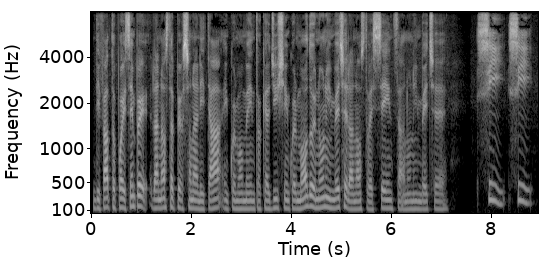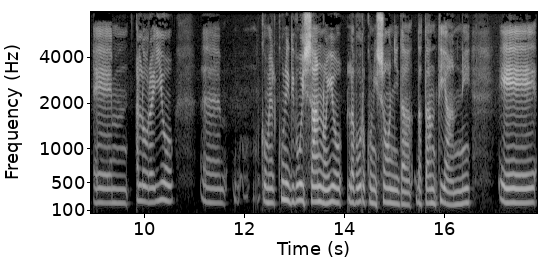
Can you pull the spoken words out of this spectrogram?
di fatto poi sempre la nostra personalità in quel momento che agisce in quel modo e non invece la nostra essenza, non invece... Sì, sì. Ehm, allora io, eh, come alcuni di voi sanno, io lavoro con i sogni da, da tanti anni e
